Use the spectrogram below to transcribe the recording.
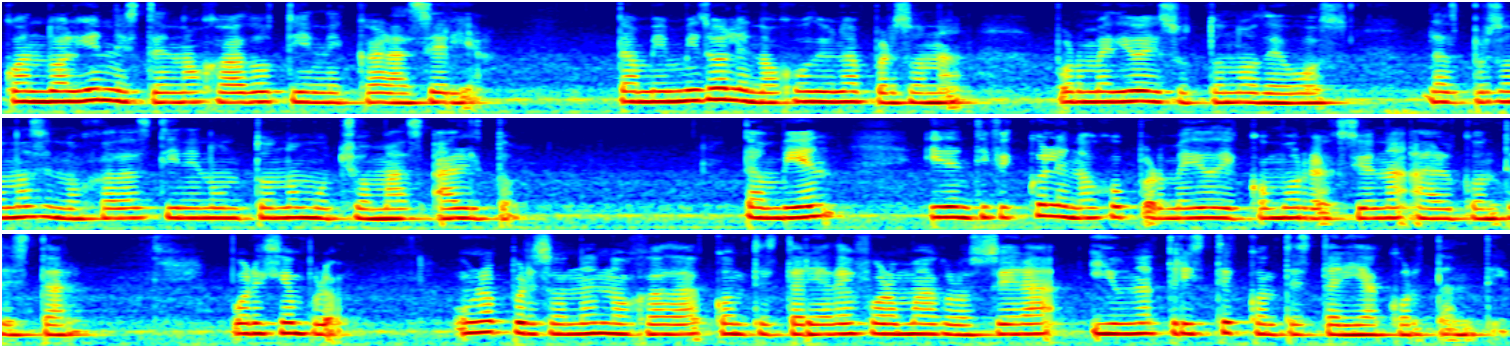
cuando alguien está enojado tiene cara seria. También mido el enojo de una persona por medio de su tono de voz. Las personas enojadas tienen un tono mucho más alto. También identifico el enojo por medio de cómo reacciona al contestar. Por ejemplo, una persona enojada contestaría de forma grosera y una triste contestaría cortante.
